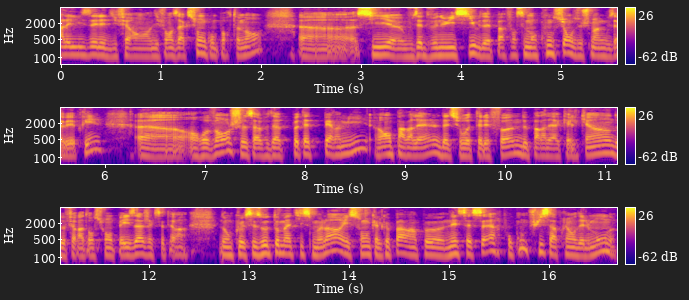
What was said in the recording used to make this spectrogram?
paralléliser les différents différentes actions, comportements. Euh, si euh, vous êtes venu ici, vous n'avez pas forcément conscience du chemin que vous avez pris. Euh, en revanche, ça vous a peut-être permis, en parallèle, d'être sur votre téléphone, de parler à quelqu'un, de faire attention au paysage, etc. Donc ces automatismes-là, ils sont quelque part un peu nécessaires pour qu'on puisse appréhender le monde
